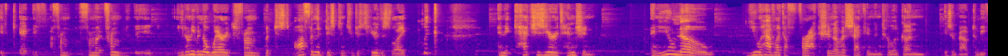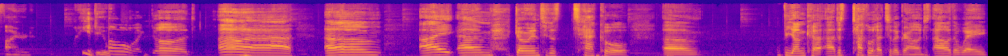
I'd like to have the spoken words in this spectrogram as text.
It, it, from from from it, you don't even know where it's from, but just off in the distance, you just hear this like click, and it catches your attention, and you know you have like a fraction of a second until a gun is about to be fired. What do you do? Oh my god. Ah. Um I am going to just tackle um Bianca, uh, just tackle her to the ground, just out of the way,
